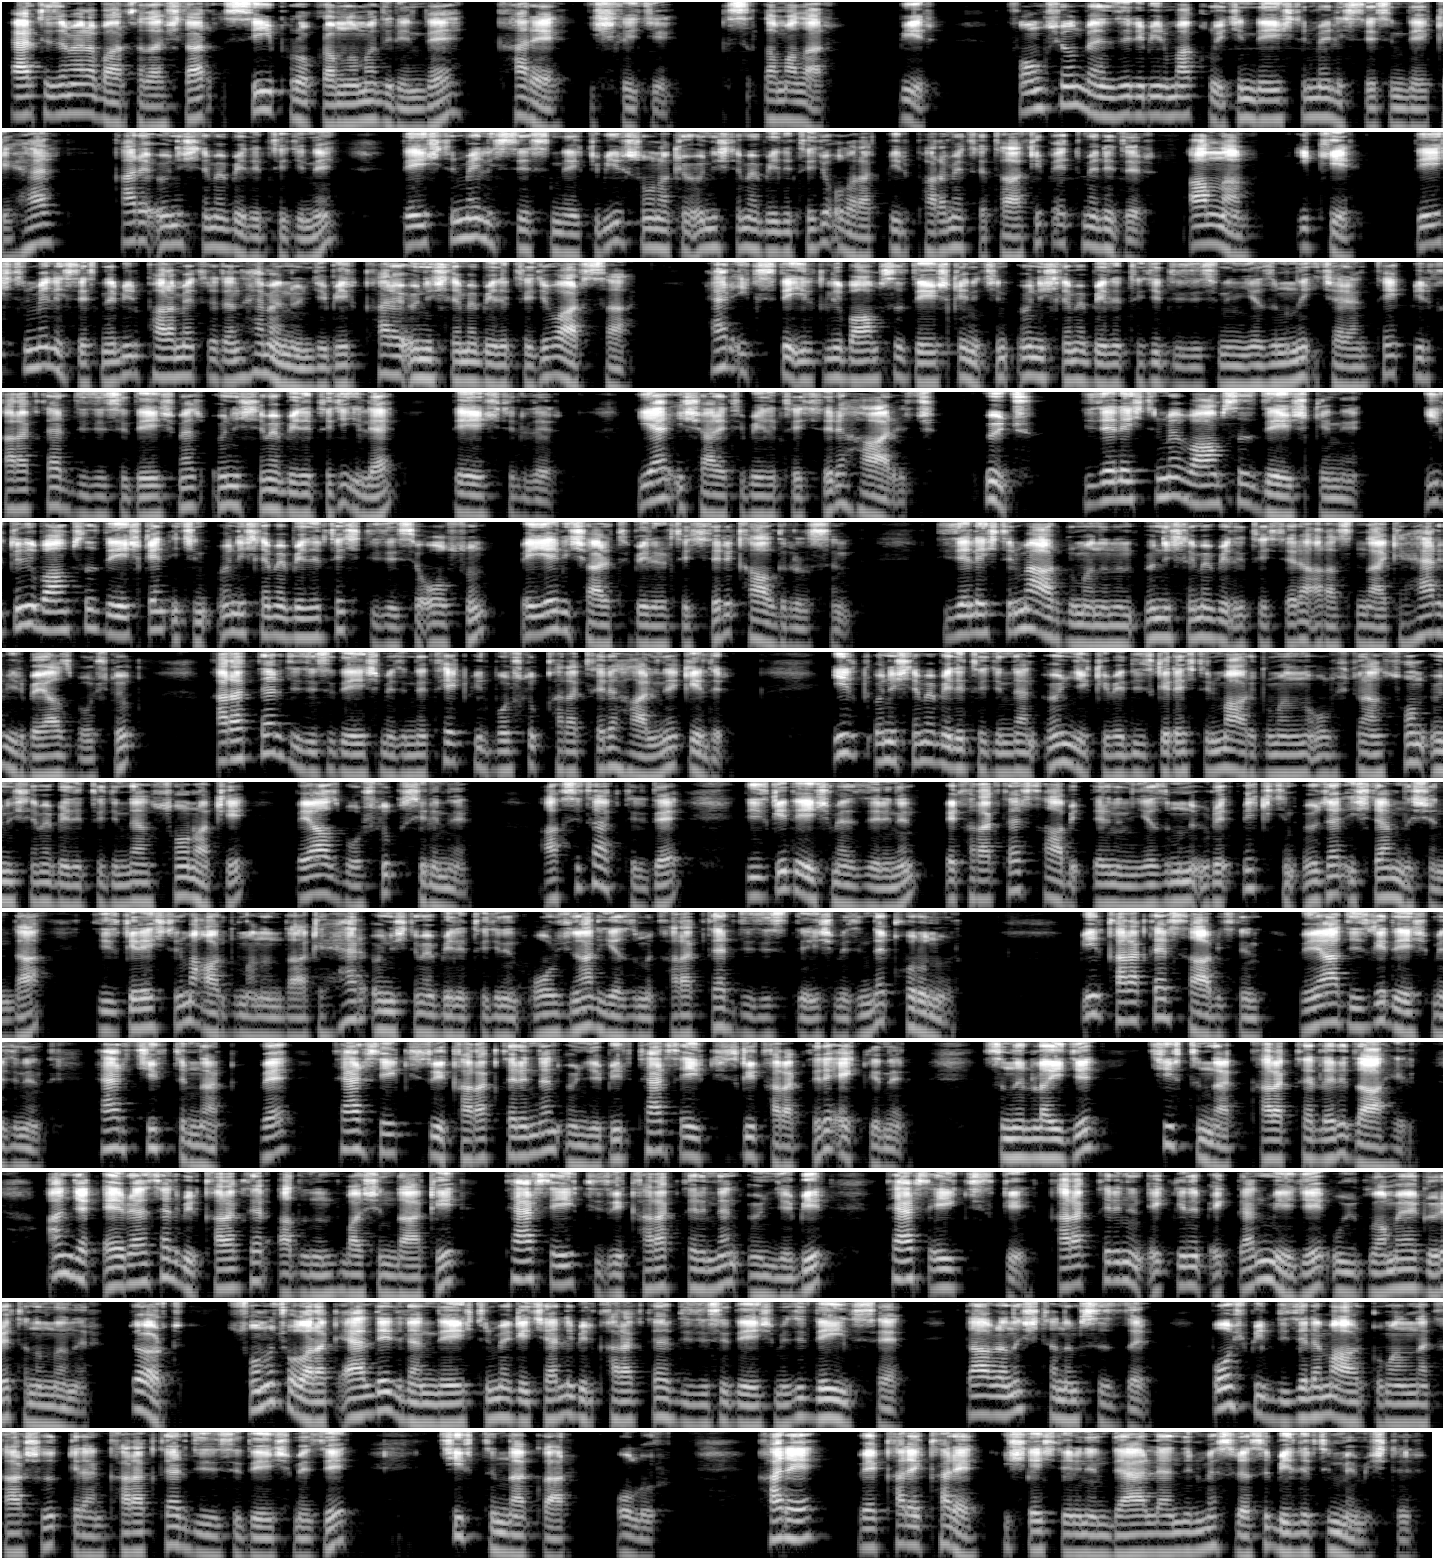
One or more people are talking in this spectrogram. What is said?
Herkese merhaba arkadaşlar. C programlama dilinde kare işleci, kısıtlamalar. 1. Fonksiyon benzeri bir makro için değiştirme listesindeki her kare ön işleme belirticini değiştirme listesindeki bir sonraki ön işleme belirtici olarak bir parametre takip etmelidir. Anlam 2. Değiştirme listesinde bir parametreden hemen önce bir kare ön işleme belirtici varsa her ikisi de ilgili bağımsız değişken için ön işleme belirtici dizisinin yazımını içeren tek bir karakter dizisi değişmez ön işleme belirtici ile değiştirilir. Yer işareti belirticileri hariç. 3. Dizeleştirme bağımsız değişkeni. İlgili bağımsız değişken için ön işleme belirteç dizisi olsun ve yer işareti belirteçleri kaldırılsın. Dizeleştirme argümanının ön işleme belirteçleri arasındaki her bir beyaz boşluk, karakter dizisi değişmezinde tek bir boşluk karakteri haline gelir. İlk ön işleme belirtecinden önceki ve dizgeleştirme argümanını oluşturan son ön işleme belirtecinden sonraki beyaz boşluk silinir. Aksi takdirde dizge değişmezlerinin ve karakter sabitlerinin yazımını üretmek için özel işlem dışında dizgeleştirme argümanındaki her ön işleme belirtecinin orijinal yazımı karakter dizisi değişmezinde korunur. Bir karakter sabitinin veya dizge değişmezinin her çift tırnak ve ters eğik çizgi karakterinden önce bir ters eğik çizgi karakteri eklenir sınırlayıcı, çift tırnak karakterleri dahil. Ancak evrensel bir karakter adının başındaki ters eğik çizgi karakterinden önce bir ters eğik çizgi karakterinin eklenip eklenmeyeceği uygulamaya göre tanımlanır. 4. Sonuç olarak elde edilen değiştirme geçerli bir karakter dizisi değişmezi değilse davranış tanımsızdır. Boş bir dizeleme argümanına karşılık gelen karakter dizisi değişmezi çift tırnaklar olur. Kare ve kare kare işleçlerinin değerlendirme sırası belirtilmemiştir.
